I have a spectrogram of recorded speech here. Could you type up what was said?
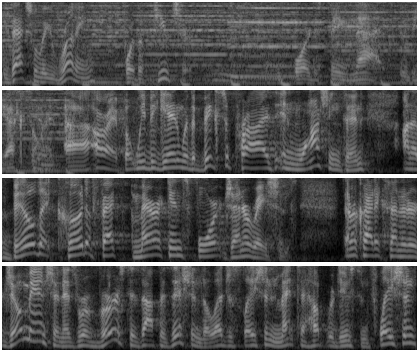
he's actually running for the future. Looking forward to seeing that. It's going to be excellent. Uh, all right, but we begin with a big surprise in Washington on a bill that could affect Americans for generations. Democratic Senator Joe Manchin has reversed his opposition to legislation meant to help reduce inflation,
